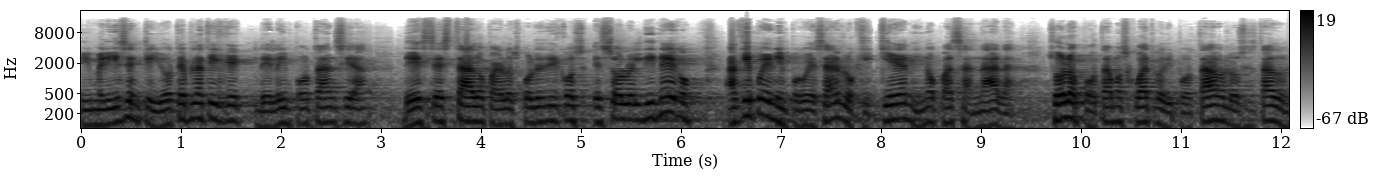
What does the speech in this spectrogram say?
Y me dicen que yo te platique de la importancia de este Estado para los políticos. Es solo el dinero. Aquí pueden improvisar lo que quieran y no pasa nada. Solo aportamos cuatro diputados. Los estados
